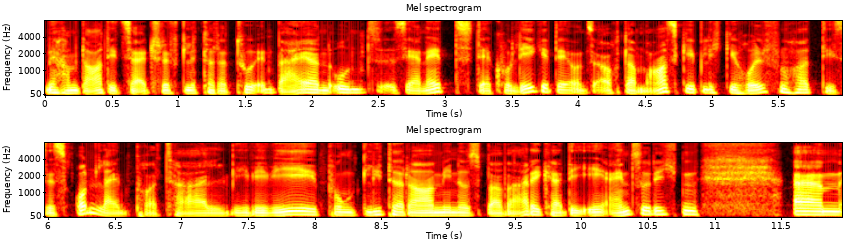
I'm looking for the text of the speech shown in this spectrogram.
Wir haben da die Zeitschrift Literatur in Bayern und sehr nett der Kollege, der uns auch da maßgeblich geholfen hat, dieses Online-Portal www.litera-bavarica.de einzurichten. Ähm,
